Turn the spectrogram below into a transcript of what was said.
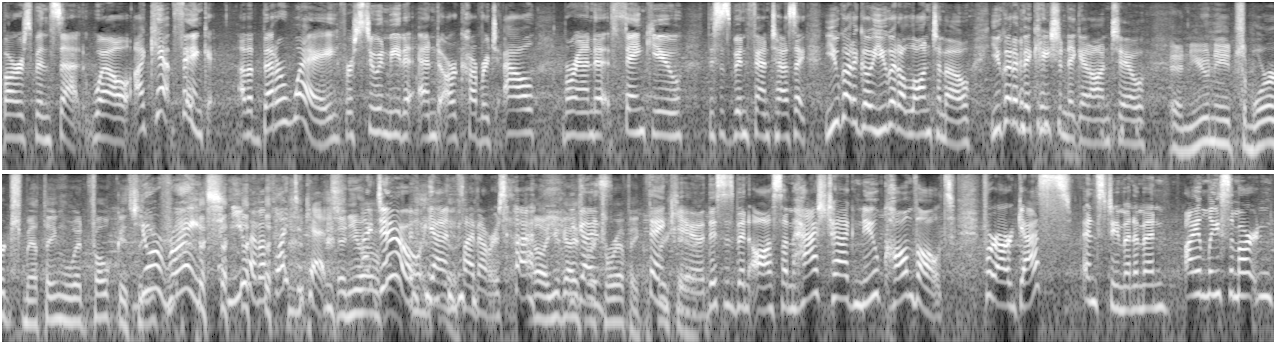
bar's been set. Well, I can't think of a better way for Stu and me to end our coverage. Al, Miranda, thank you. This has been fantastic. You got to go, you got a lawn to mow, you got a vacation to get onto. And you need some wordsmithing with focus. You're right. you have a flight to catch. and you I do, yeah, in five hours. oh, you guys, you guys were terrific. Thank Appreciate you. It. This has been awesome. Hashtag new Commvault. For our guests and Stu Miniman, I'm Lisa Martin.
